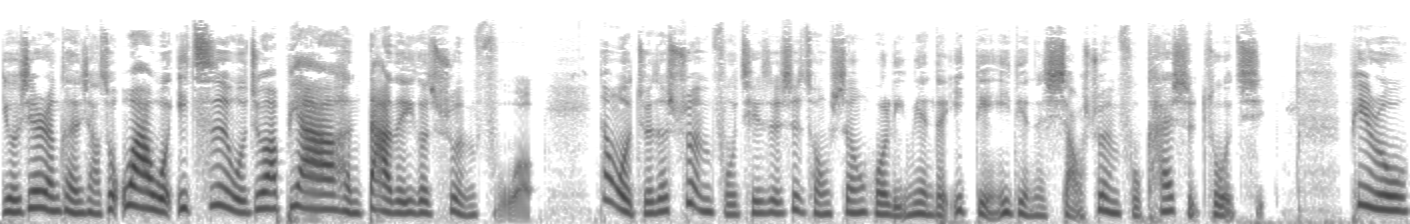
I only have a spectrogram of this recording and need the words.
有些人可能想说，哇，我一次我就要啪很大的一个顺服哦。但我觉得顺服其实是从生活里面的一点一点的小顺服开始做起。譬如，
